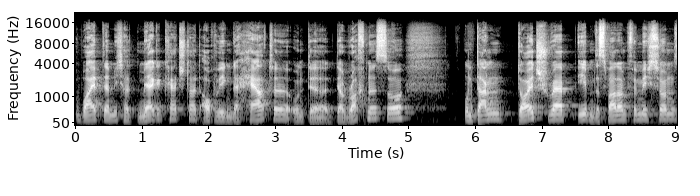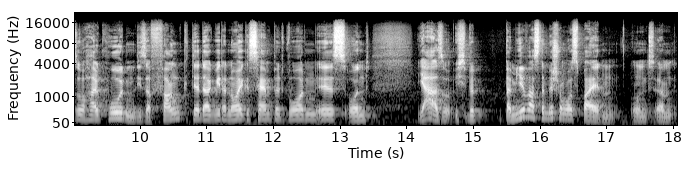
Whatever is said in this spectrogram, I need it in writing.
Vibe, der mich halt mehr gecatcht hat, auch wegen der Härte und der, der Roughness so. Und dann Deutschrap eben, das war dann für mich schon so Hulk Hoden, dieser Funk, der da wieder neu gesampelt worden ist. Und ja, also ich, bei mir war es eine Mischung aus beiden. Und ähm,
